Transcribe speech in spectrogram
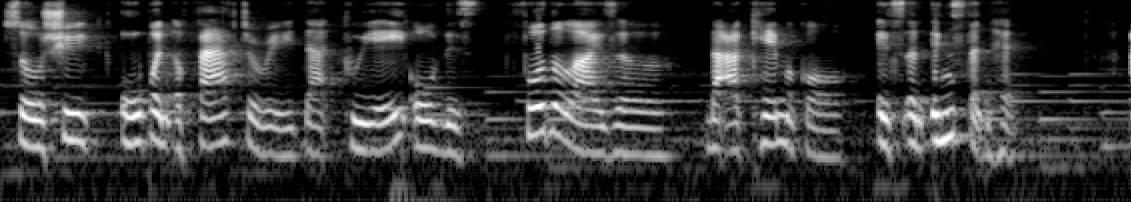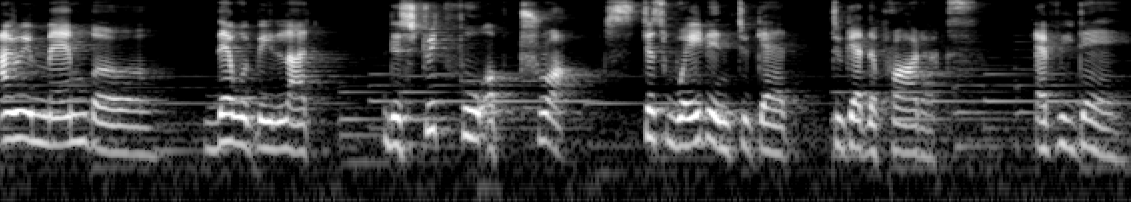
So she opened a factory that create all this fertilizer that are chemical. It's an instant hit. I remember there would be like the street full of trucks just waiting to get to get the products every day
